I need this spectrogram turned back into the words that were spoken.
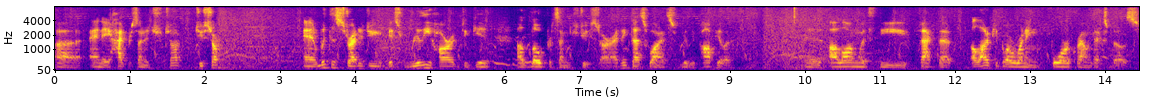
uh, and a high percentage two star. And with this strategy, it's really hard to get a low percentage two star. I think that's why it's really popular. Uh, along with the fact that a lot of people are running four ground expos.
